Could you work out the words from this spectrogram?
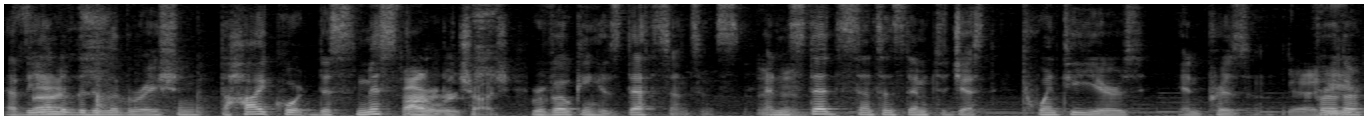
At the end of the deliberation, the High Court dismissed the murder charge, revoking his death sentence, and Mm-hmm. instead sentenced him to just 20 years in prison. Yeah, he- Further,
